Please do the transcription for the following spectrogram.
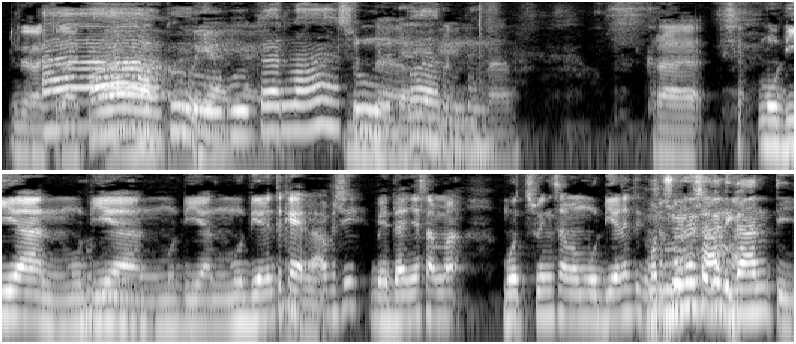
Udah laki-laki Aku iya, iya, iya. bukanlah benar Superman. benar Kera- kemudian kemudian kemudian kemudian itu kayak apa sih bedanya sama mood swing sama kemudian itu Mood gimana? swing itu sama. diganti.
